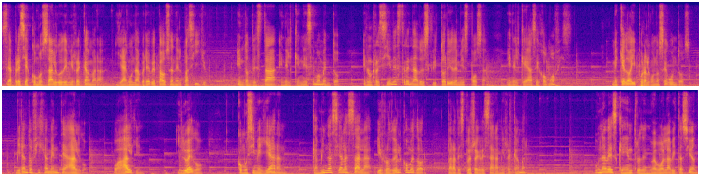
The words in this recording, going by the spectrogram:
se aprecia cómo salgo de mi recámara y hago una breve pausa en el pasillo, en donde está en el que en ese momento era un recién estrenado escritorio de mi esposa en el que hace home office. Me quedo ahí por algunos segundos, mirando fijamente a algo o a alguien, y luego, como si me guiaran, Camino hacia la sala y rodeo el comedor para después regresar a mi recámara. Una vez que entro de nuevo a la habitación,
